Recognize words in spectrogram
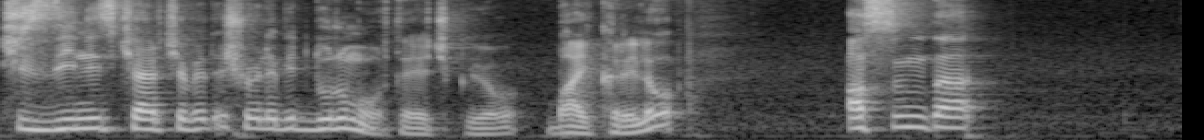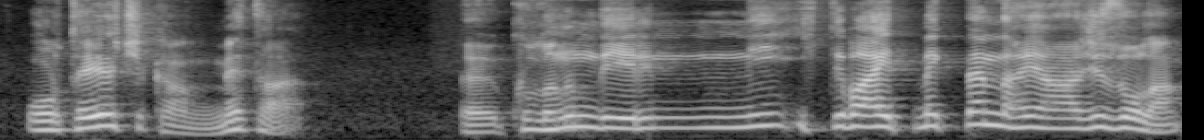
Çizdiğiniz çerçevede şöyle bir durum ortaya çıkıyor Bay Krilo. Aslında ortaya çıkan meta e, kullanım değerini ihtiva etmekten dahi aciz olan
